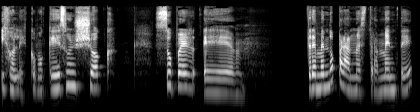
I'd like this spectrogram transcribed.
híjole, como que es un shock súper eh, tremendo para nuestra mente.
